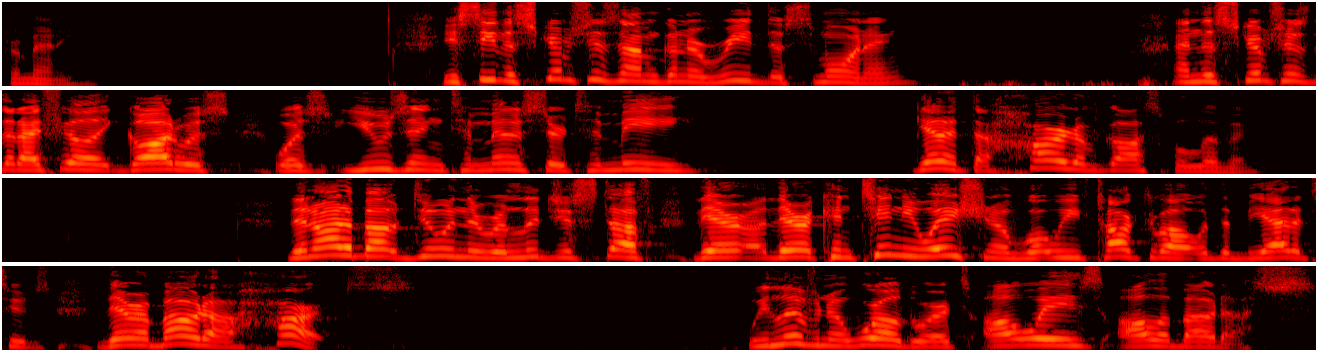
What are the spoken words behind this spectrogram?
for many. You see, the scriptures I'm going to read this morning, and the scriptures that I feel like God was, was using to minister to me, get at the heart of gospel living. They're not about doing the religious stuff. They're, they're a continuation of what we've talked about with the Beatitudes. They're about our hearts. We live in a world where it's always all about us.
